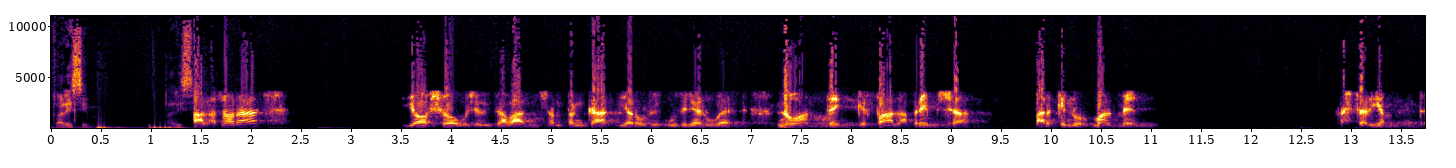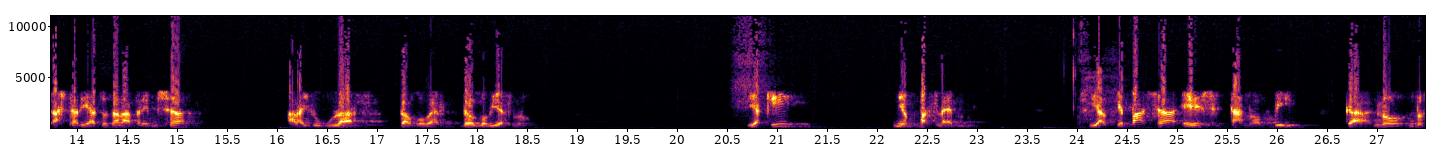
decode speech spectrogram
claríssim. claríssim. Aleshores, jo això us he dit abans en tancat i ara ho diré en obert. No entenc què fa la premsa perquè normalment estaria, estaria tota la premsa a la jugular del govern, del govern. I aquí ni en parlem. I el que passa és tan obvi que no, no,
